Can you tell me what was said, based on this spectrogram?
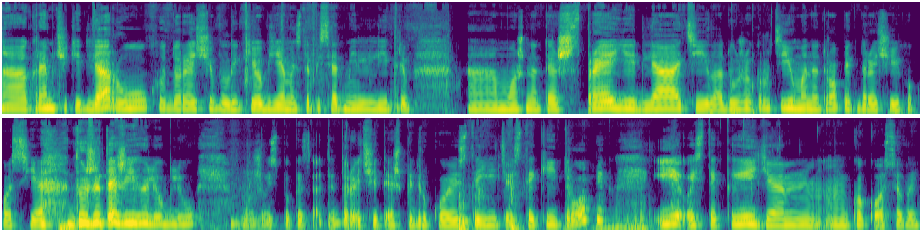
е, Кремчики для рук, до речі, великі об'єми 150 мл. Можна теж спреї для тіла. Дуже круті. У мене тропік, до речі, і кокос є. Дуже теж їх люблю. Можу ось показати. До речі, теж під рукою стоїть ось такий тропік і ось такий ем, кокосовий.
